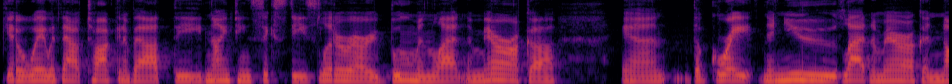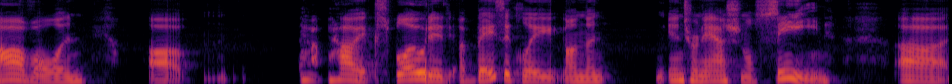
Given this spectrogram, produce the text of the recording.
get away without talking about the 1960s literary boom in Latin America and the great, the new Latin American novel and uh, how it exploded uh, basically on the international scene. Uh,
